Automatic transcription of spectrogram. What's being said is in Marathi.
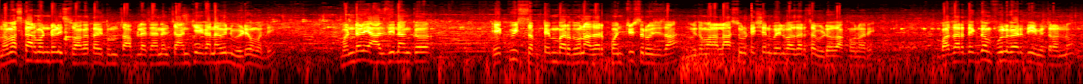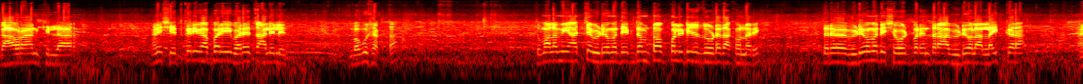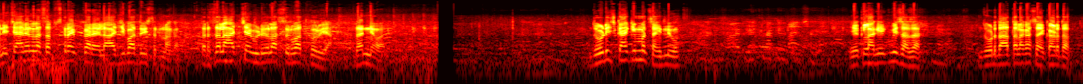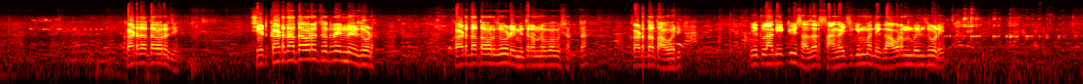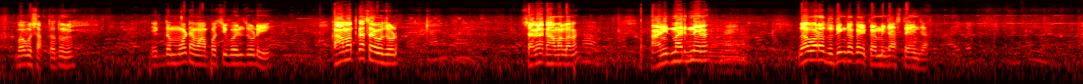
नमस्कार मंडळी स्वागत आहे तुमचं आपल्या चॅनलच्या आणखी एका नवीन व्हिडिओमध्ये. मंडळी आज दिनांक एकवीस सप्टेंबर दोन हजार पंचवीस रोजीचा मी तुम्हाला लास्ट रोटेशन बैल बाजारचा व्हिडिओ दाखवणार आहे. बाजारात एकदम फुल गर्दी आहे मित्रांनो. गावरान किल्लार आणि शेतकरी व्यापारी बरेच आलेले आहेत. बघू शकता. तुम्हाला मी आजच्या व्हिडिओमध्ये एकदम टॉप क्वालिटीच्या जोड्या दाखवणार आहे. तर व्हिडिओमध्ये शेवटपर्यंत हा व्हिडिओला लाईक करा. आणि चॅनलला सबस्क्राईब करायला अजिबात विसरू नका. तर चला आजच्या व्हिडिओला सुरुवात करूया. धन्यवाद. जोडीची काय किंमत सांगितली हो? एक लाख एकवीस हजार. जोड दाताला कसं आहे? काढतात. काढदातावरच आहे. शेट काढदातावरच राहील नाही जोड? काढदातावर जोड आहे मित्रांनो बघू शकता. काढदातावर एक लाख एकवीस हजार सांगायची किंमत आहे. गावरान बैल जोड आहे. बघू शकता तुम्ही. एकदम मोठ्या मापाची बैलजोडी कामात कसं आहे हो जोड? सगळ्या कामाला ना? आणीत मारीत नाही ना? व्यवहारात होतील का काही कमी जास्त यांच्या?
